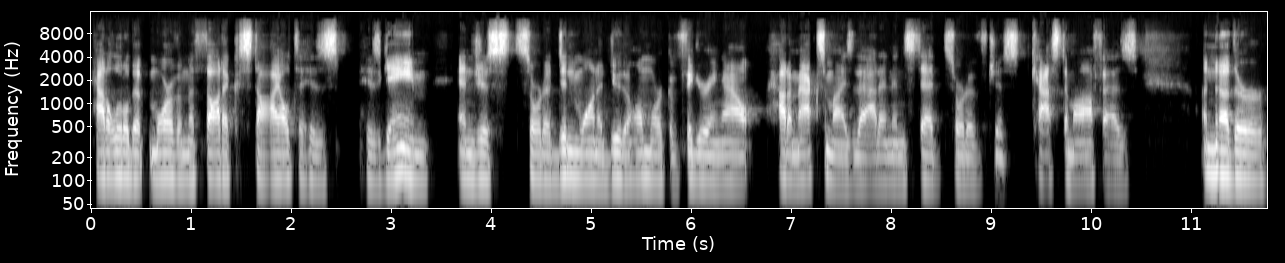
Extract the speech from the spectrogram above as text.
had a little bit more of a methodic style to his his game and just sort of didn't want to do the homework of figuring out how to maximize that and instead sort of just cast him off as another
